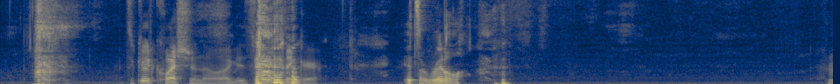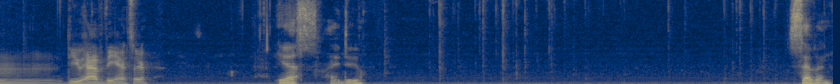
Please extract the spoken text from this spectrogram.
it's a good question though. Like, It's a real thinker. It's a riddle. Hmm. Do you have the answer? Yes, I do. Seven.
